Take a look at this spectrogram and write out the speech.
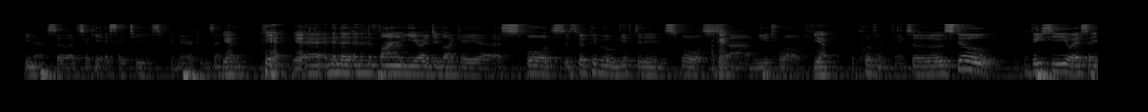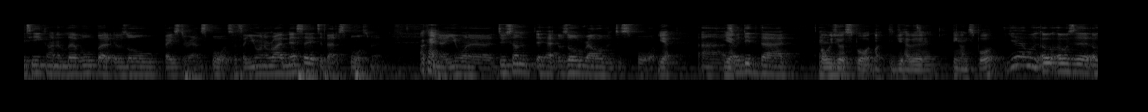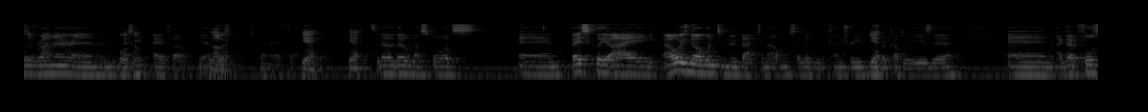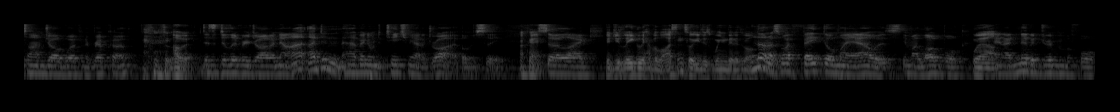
You know, so like it's like your SATs for the Americans. out Yeah. Yeah. Yeah. Uh, and then the, and then the final year I did like a, uh, a sports. It's for people who are gifted in sports. Okay. Um, year twelve. Yeah. Equivalent thing. So it was still VC or SAT kind of level, but it was all based around sports. So it's like you want to write an essay, it's about a sportsman. Okay. You know, you want to do some. It, was all relevant to sport. Yeah. Uh, Yeah. So I did that. What was your sport? Like, did you have a thing on sport? Yeah, I was, I was a I was a runner and Awesome. AFL. Yeah, Love I was, it. I was playing AFL. Yeah. Yeah. So they were, they were my sports. And basically, I, I always knew I wanted to move back to Melbourne because I lived in the country Yeah. for a couple of years there. And I got a full time job working at Repco Love it. as a delivery driver. Now, I, I didn't have anyone to teach me how to drive, obviously. Okay. So, like, Did you legally have a license, or you just winged it as well? no, no, so I faked all my hours in my logbook. Wow. And I'd never driven before.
